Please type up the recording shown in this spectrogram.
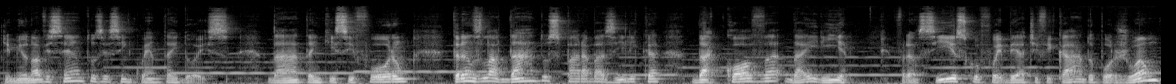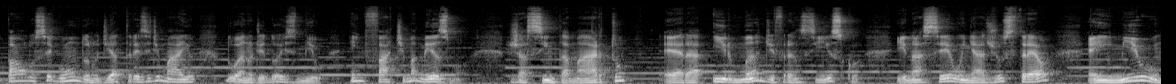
de 1952, data em que se foram transladados para a Basílica da Cova da Iria. Francisco foi beatificado por João Paulo II no dia 13 de maio do ano de 2000, em Fátima mesmo. Jacinta Marto era irmã de Francisco e nasceu em Ajustrel em, mil,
